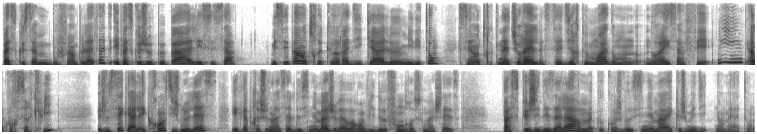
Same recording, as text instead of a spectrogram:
parce que ça me bouffait un peu la tête et parce que je peux pas laisser ça. Mais c'est pas un truc radical euh, militant, c'est un truc naturel. C'est-à-dire que moi, dans mon oreille, ça fait un court-circuit. Je sais qu'à l'écran, si je le laisse et qu'après je suis dans la salle de cinéma, je vais avoir envie de fondre sous ma chaise. Parce que j'ai des alarmes que quand je vais au cinéma et que je me dis non mais attends,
